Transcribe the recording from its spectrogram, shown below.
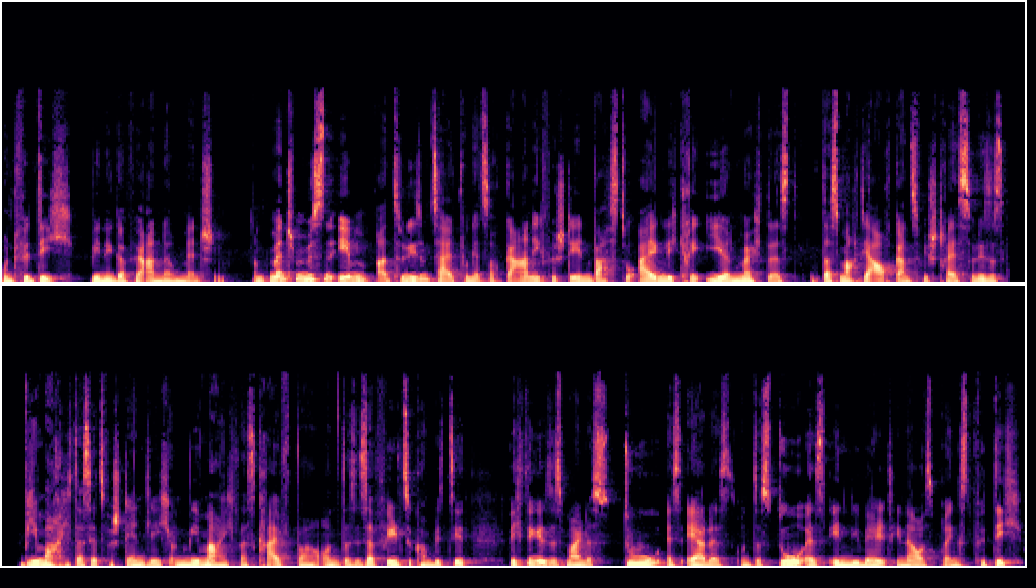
Und für dich, weniger für andere Menschen. Und Menschen müssen eben zu diesem Zeitpunkt jetzt noch gar nicht verstehen, was du eigentlich kreieren möchtest. Das macht ja auch ganz viel Stress. So dieses, wie mache ich das jetzt verständlich und wie mache ich das greifbar? Und das ist ja viel zu kompliziert. Wichtig ist es mal, dass du es erdest und dass du es in die Welt hinausbringst für dich.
